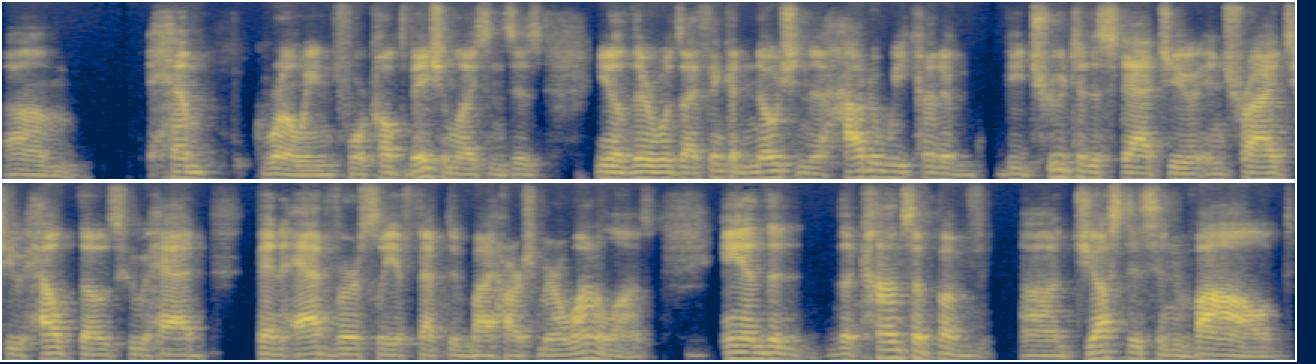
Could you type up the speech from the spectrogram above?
um, hemp growing for cultivation licenses. You know, there was, I think, a notion that how do we kind of be true to the statute and try to help those who had been adversely affected by harsh marijuana laws, and the the concept of uh, justice involved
